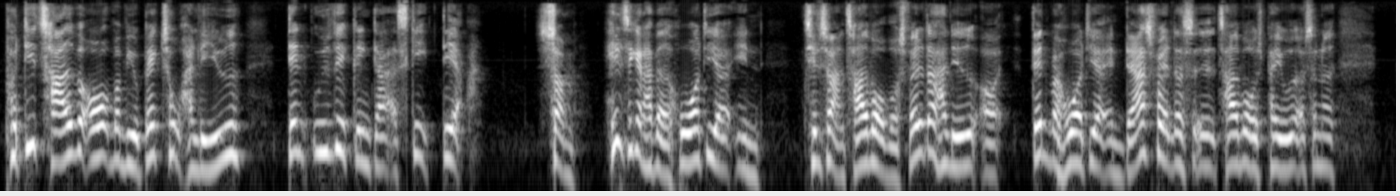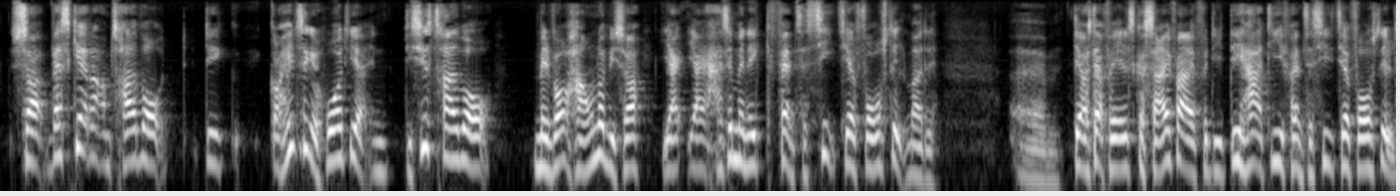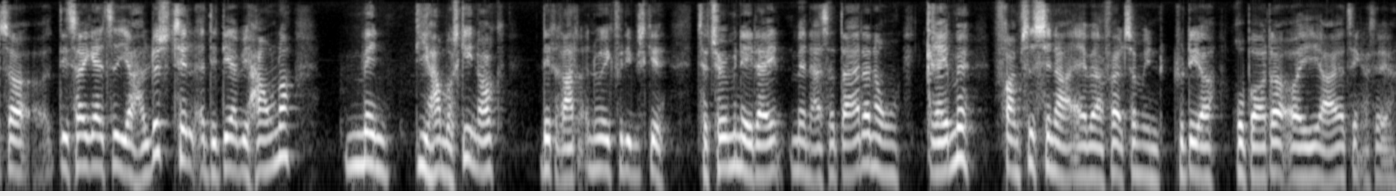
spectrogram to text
på de 30 år, hvor vi jo begge to har levet, den udvikling, der er sket der, som helt sikkert har været hurtigere end tilsvarende 30 år, vores forældre har levet, og den var hurtigere end deres forældres øh, 30 års periode og sådan noget. Så hvad sker der om 30 år? Det går helt sikkert hurtigere end de sidste 30 år, men hvor havner vi så? Jeg, jeg har simpelthen ikke fantasi til at forestille mig det. Øhm, det er også derfor, jeg elsker sci-fi, fordi det har de fantasi til at forestille sig. Det er så ikke altid, jeg har lyst til, at det er der, vi havner, men de har måske nok lidt ret, og nu er det ikke fordi vi skal tage Terminator ind, men altså der er der nogle grimme fremtidsscenarier i hvert fald, som inkluderer robotter og AI og ting og sager.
